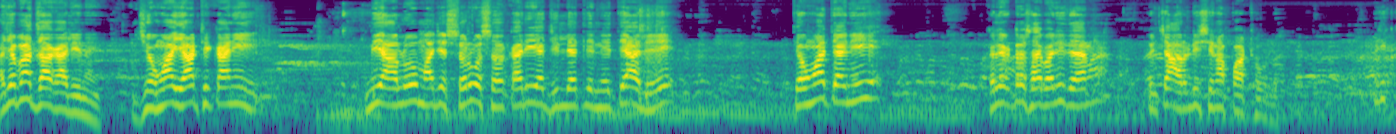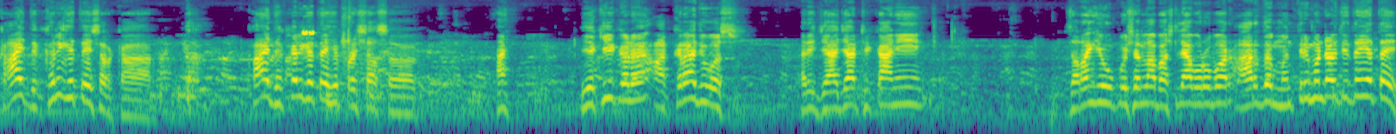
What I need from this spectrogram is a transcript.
अजिबात जाग आली नाही. जेव्हा या ठिकाणी मी आलो माझे सर्व सहकारी या जिल्ह्यातले नेते आले तेव्हा त्यांनी कलेक्टर साहेबांनी त्यांना त्यांच्या आर डी सीना पाठवलं. म्हणजे काय दखल घेते सरकार? काय दखल घेतं हे प्रशासक? एकीकडं अकरा दिवस अरे ज्या ज्या ठिकाणी जरांगी उपोषणला बसल्याबरोबर अर्ध मंत्रिमंडळ तिथे येत आहे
